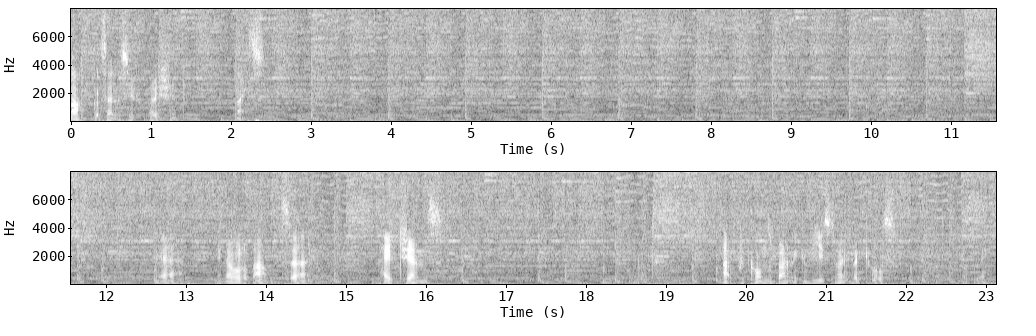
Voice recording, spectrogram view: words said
Oh, got sent a super potion. Nice. Yeah, you know all about uh, hate gems. Apricorns apparently can be used to make Pokeballs. Kurt's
